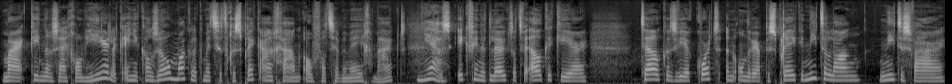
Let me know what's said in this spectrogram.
Maar kinderen zijn gewoon heerlijk. En je kan zo makkelijk met ze het gesprek aangaan over wat ze hebben meegemaakt. Ja, Dus ik vind het leuk dat we elke keer telkens weer kort een onderwerp bespreken. Niet te lang, niet te zwaar, Ja.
